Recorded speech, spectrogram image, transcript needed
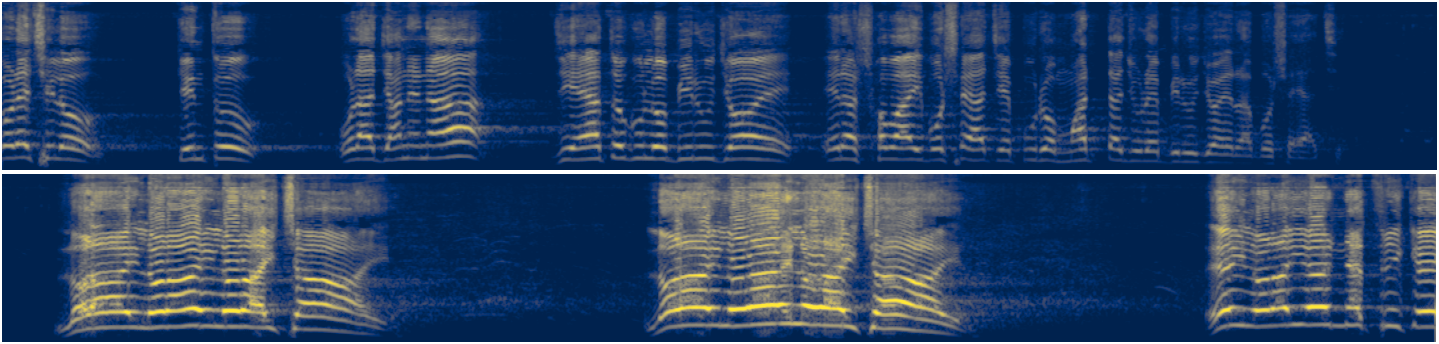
করেছিল, কিন্তু ওরা জানে না যে এতগুলো বিরুজয়, এরা সবাই বসে আছে, পুরো মাঠটা জুড়ে বিরুজয়েরা বসে আছে। লড়াই লড়াই লড়াই চাই। লড়াই লড়াই লড়াই চাই। এই লড়াইয়ের নেত্রীকে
